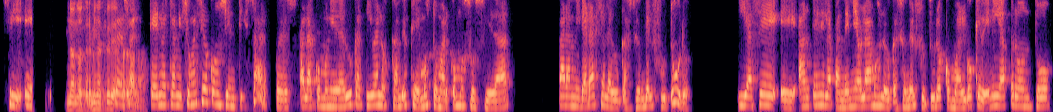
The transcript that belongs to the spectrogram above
Sí. Eh, no, no, termina tu idea, perdón. que nuestra misión ha sido concientizar pues, a la comunidad educativa en los cambios que debemos tomar como sociedad para mirar hacia la educación del futuro. Y hace, eh, antes de la pandemia hablábamos de la educación del futuro como algo que venía pronto,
